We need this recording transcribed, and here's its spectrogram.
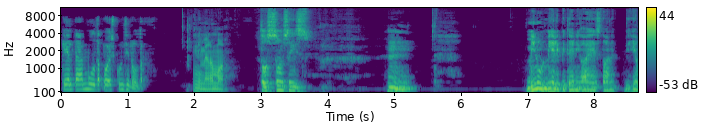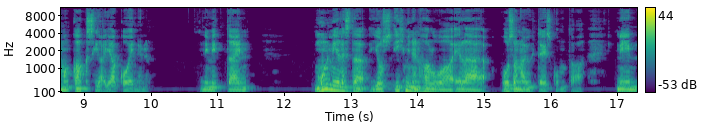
keltään muulta pois kuin sinulta. Nimenomaan. Tuossa on siis... Hmm. Minun mielipiteeni aiheesta on hieman kaksiajakoinen. Nimittäin mun mielestä, jos ihminen haluaa elää osana yhteiskuntaa, niin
